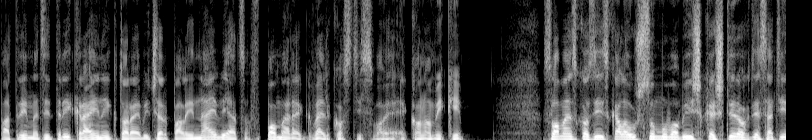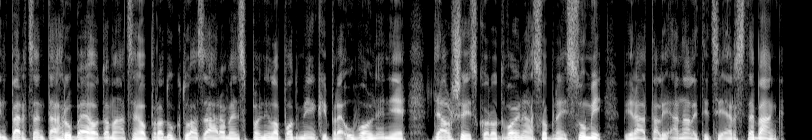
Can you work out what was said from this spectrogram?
Patrí medzi tri krajiny, ktoré vyčerpali najviac v pomere k veľkosti svojej ekonomiky. Slovensko získalo už sumu vo výške 4% hrubého domáceho produktu a zároveň splnilo podmienky pre uvoľnenie ďalšej skoro dvojnásobnej sumy, vyrátali analytici Erste Bank.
